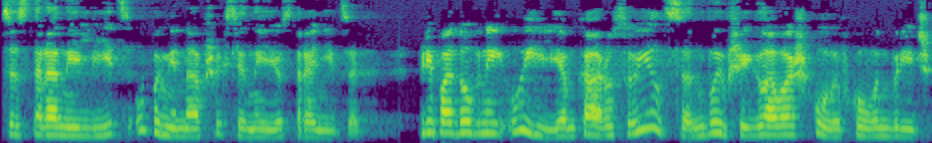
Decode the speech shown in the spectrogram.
со стороны лиц, упоминавшихся на ее страницах. Преподобный Уильям Карус Уилсон, бывший глава школы в Ковенбридж,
